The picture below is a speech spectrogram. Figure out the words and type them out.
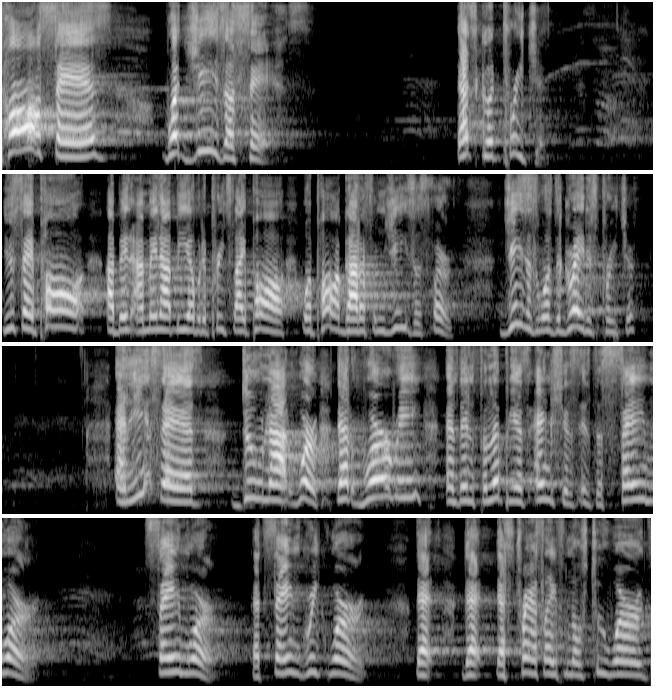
Paul says what Jesus says. That's good preaching. You say, Paul, I, may, I may not be able to preach like Paul. Well, Paul got it from Jesus first. Jesus was the greatest preacher. And he says, do not worry. That worry and then Philippians anxious is the same word. Same word. That same Greek word that, that, that's translated from those two words,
